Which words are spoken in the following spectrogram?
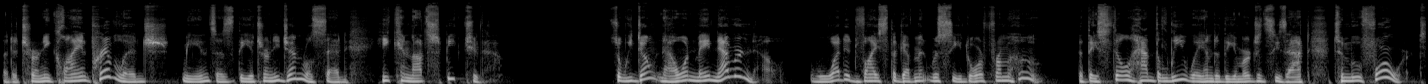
But attorney client privilege means, as the Attorney General said, he cannot speak to that. So we don't know and may never know what advice the government received or from whom, that they still had the leeway under the Emergencies Act to move forward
